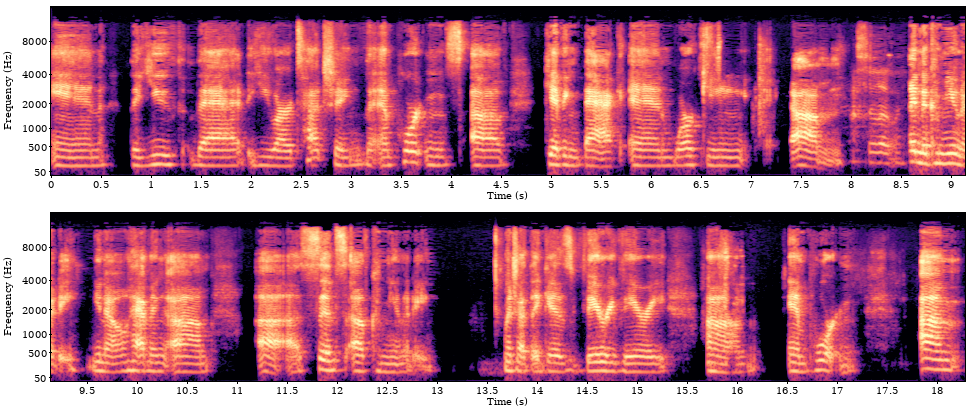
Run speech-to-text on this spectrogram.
in the youth that you are touching the importance of giving back and working um, Absolutely. in the community, you know, having um, a, a sense of community which I think is very, very um, important. Um,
